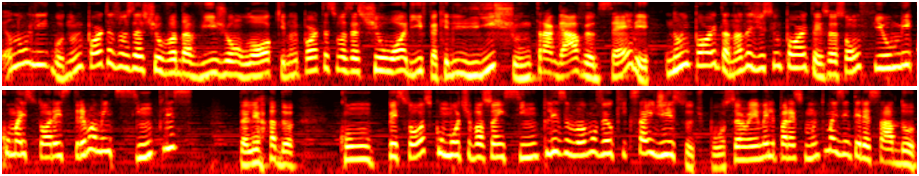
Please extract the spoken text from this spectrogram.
Eu não ligo. Não importa se você assistiu WandaVision, Loki, não importa se você assistiu What If, aquele lixo intragável de série. Não importa, nada disso importa. Isso é só um filme com uma história extremamente simples, tá ligado? Com pessoas com motivações simples e vamos ver o que, que sai disso. Tipo, o Sam Raimi ele parece muito mais interessado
